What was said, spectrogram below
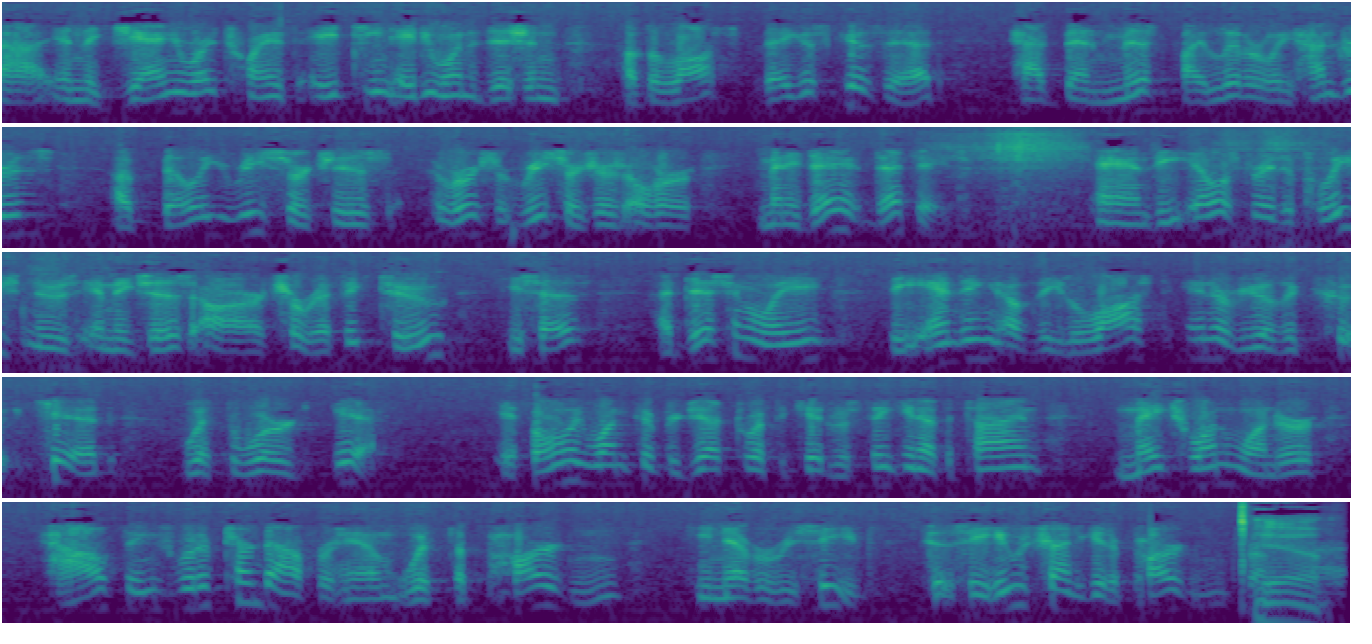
uh, in the January 20th, 1881 edition of the Las Vegas Gazette had been missed by literally hundreds of Billy researchers researchers over many de- decades. And the illustrated police news images are terrific too, he says. Additionally, the ending of the lost interview of the kid with the word if. If only one could project what the kid was thinking at the time, makes one wonder how things would have turned out for him with the pardon he never received. See, he was trying to get a pardon from Yeah. uh,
